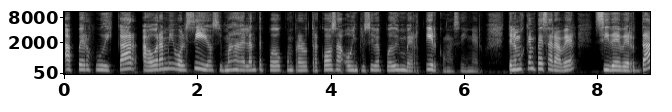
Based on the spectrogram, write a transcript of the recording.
a perjudicar ahora mi bolsillo si más adelante puedo comprar otra cosa o inclusive puedo invertir con ese dinero? Tenemos que empezar a ver si de verdad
